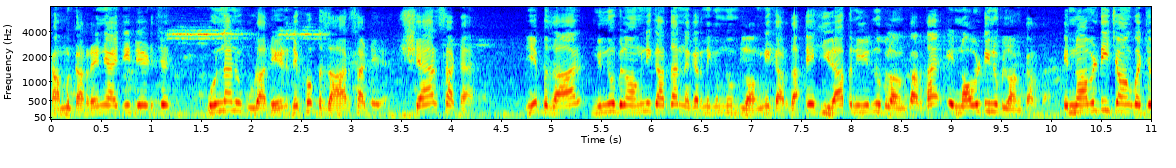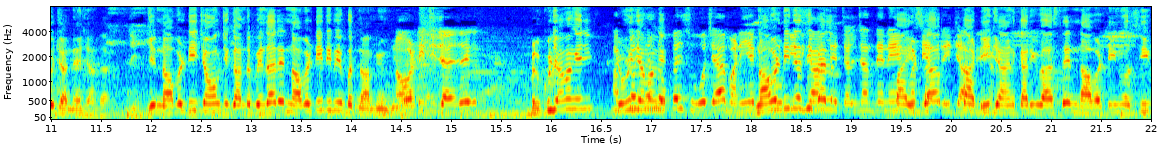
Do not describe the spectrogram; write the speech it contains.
ਕੰਮ ਕਰ ਰਹੇ ਨੇ ਅੱਜ ਦੀ ਡੇਟ 'ਚ ਉਹਨਾਂ ਨੂੰ ਕੂੜਾ ਦੇਣ। ਦੇਖੋ ਬਾਜ਼ਾਰ ਸਾਡੇ ਹੈ ਸ਼ਹਿਰ ਸਾਡਾ ਹੈ। ਇਹ ਬਾਜ਼ਾਰ ਮੈਨੂੰ ਬਿਲੋਂਗ ਨਹੀਂ ਕਰਦਾ ਨਗਰ ਨਿਗਮ ਨੂੰ ਬਿਲੋਂਗ ਨਹੀਂ ਕਰਦਾ ਇਹ ਹੀਰਾ ਪਨੀਰ ਨੂੰ ਬਿਲੋਂਗ ਕਰਦਾ ਇਹ ਨੋਵਲਟੀ ਨੂੰ ਬਿਲੋਂਗ ਕਰਦਾ। ਇਹ ਨੋਵਲਟੀ ਚੌਂਕ ਵਜੋਂ ਜਾਣਿਆ ਜਾਂਦਾ। ਜੇ। ਨੋਵਲਟੀ ਚੌਂਕ 'ਚ ਗੰਦ ਪੈਂਦਾ ਤੇ ਨੋਵਲਟੀ ਦੀ ਵੀ ਬਦਨਾਮੀ ਹੁੰਦੀ। ਨੋਵਲਟੀ ਚ ਜਾਇਆ ਜਾਏਗਾ ਬਿਲਕੁਲ ਜਾਵਾਂਗੇ ਜੀ ਕਿਉਂ ਨਹੀਂ ਜਾਵਾਂਗੇ? ਲੋਕਾਂ ਦੀ ਸੋਚ ਹੈ ਬਣੀ ਹੈ ਕਿ ਨਾਵਲਟੀ ਦੇ ਅਸੀਂ ਪਹਿਲੇ ਚੱਲ ਜਾਂਦੇ ਨੇ ਭਾਈ ਸਾਹਿਬ ਤੁਹਾਡੀ ਜਾਣਕਾਰੀ ਵਾਸਤੇ ਨਾਵਲਟੀ ਨੂੰ ਅਸੀਂ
